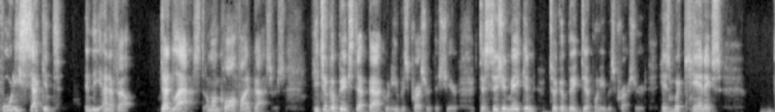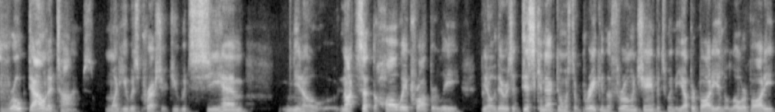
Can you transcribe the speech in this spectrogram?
42nd in the NFL, dead last among qualified passers. He took a big step back when he was pressured this year. Decision making took a big dip when he was pressured. His mechanics broke down at times when he was pressured. You would see him, you know, not set the hallway properly. You know, there was a disconnect, almost a break in the throwing chain between the upper body and the lower body.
